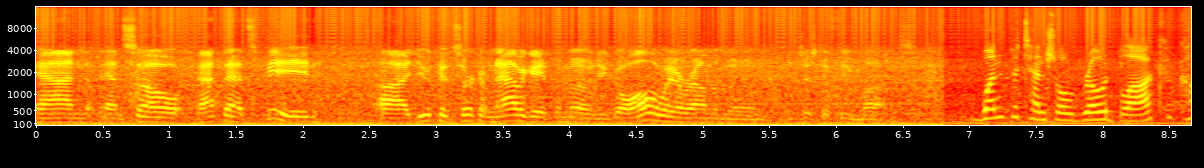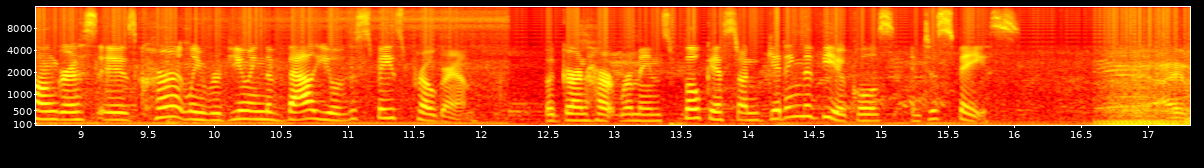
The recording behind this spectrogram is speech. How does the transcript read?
and, and so at that speed, uh, you could circumnavigate the moon. You go all the way around the moon One potential roadblock, Congress is currently reviewing the value of the space program. But Gernhardt remains focused on getting the vehicles into space. I am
